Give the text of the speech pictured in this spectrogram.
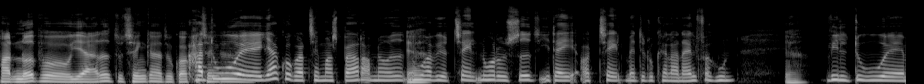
Har du noget på hjertet, du tænker, at du godt har kunne du, tænke øh, Jeg kunne godt tænke mig at spørge dig om noget. Ja. Nu har vi jo talt, nu har du siddet i dag og talt med det, du kalder en alfahund. Ja. Vil du... Øh,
